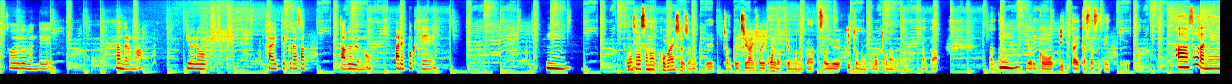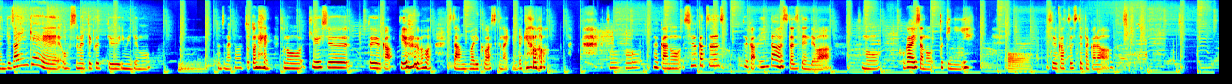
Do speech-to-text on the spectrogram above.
そういう部分でなんだろうないろいろ変えてくださった部分もあるっぽくて。うん。そもそもその子会社じゃなくてちゃんと内側に取り込んだっていうのもなんかそういう意図のもとなのかな。なんかなんだろう、うん。よりこう一体化させていくというか。ああそうだね。デザイン経営を進めていくっていう意味でも。うんなんじゃないかな。ちょっとね その吸収というかっていうのはちょっとあんまり詳しくないんだけど。そうなんかあの就活というかインターンした時点ではその子会社の時に就活してたから、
